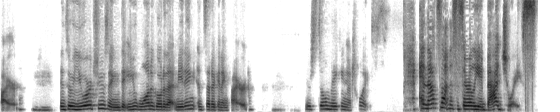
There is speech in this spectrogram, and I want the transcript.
fired mm-hmm. and so you are choosing that you want to go to that meeting instead of getting fired you're still making a choice and that's not necessarily a bad choice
